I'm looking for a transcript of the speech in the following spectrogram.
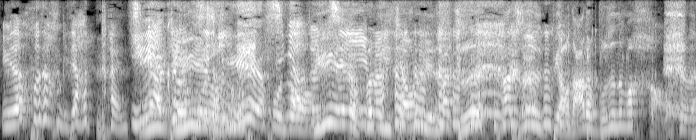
鱼的互动比较短，鱼也可以互动鱼也互动几秒钟鱼也有分离焦虑，它只是 它只是表达的不是那么好，是吧？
